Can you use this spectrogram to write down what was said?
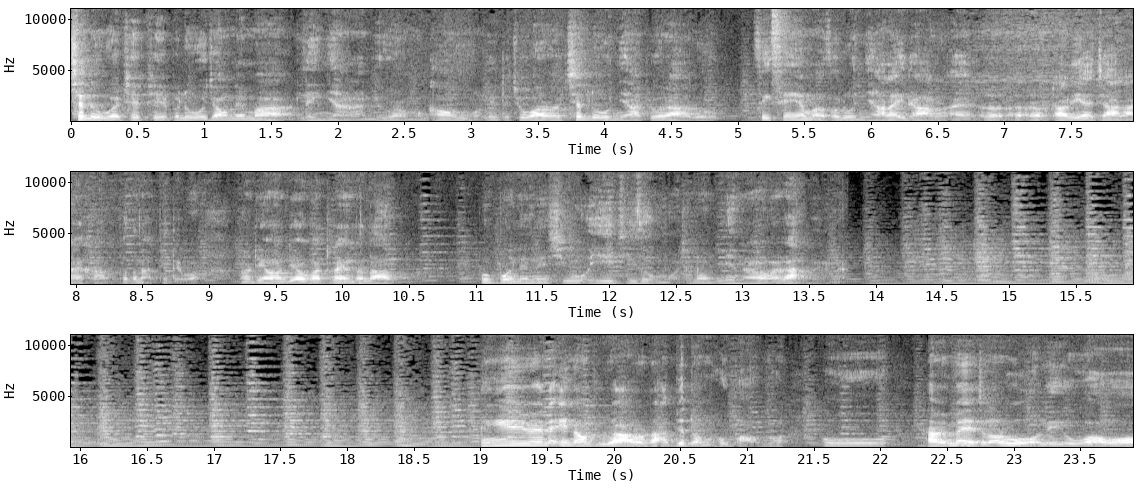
ချစ်လို့ပဲဖြစ်ဖြစ်ဘယ်လိုအကြောင်းနဲ့မှလိန်ညာတာမျိုးတော့မကောင်းဘူးပေါ့လေတချို့ကတော့ချစ်လို့ညာပြောတာတော့စိတ်ဆင်းရဲမှာဆိုလို့ညာလိုက်တာတော့အဲဒါတွေကကြာလာတဲ့ခါပြဿနာဖြစ်တယ်ပေါ့တော့တယောက်တစ်ယောက်ကတနိုင်သလားပွင့်ပွင့်လင်းလင်းရှိဖို့အရေးကြီးဆုံးပေါ့ကျွန်တော်မြင်တာတော့အဲ့ဒါပဲခင်ဗျငယ်ငယ်ရွယ်နဲ့အိမ်အောင်ပြူတာတော့ဒါအပြစ်တော့မဟုတ်ပါဘူးเนาะဟိုဒါပေမဲ့ကျွန်တော်တို့ရောလေဟိုဟာဟော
